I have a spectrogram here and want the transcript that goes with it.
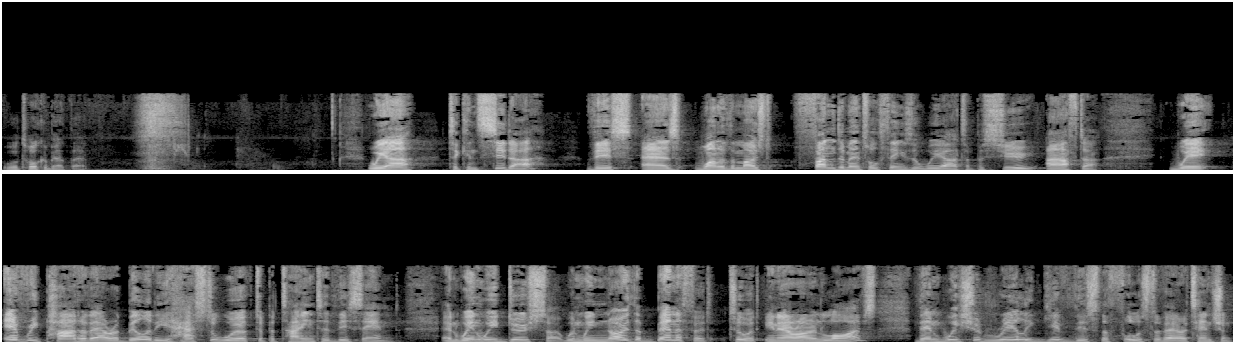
we'll talk about that. We are to consider this as one of the most fundamental things that we are to pursue after, where every part of our ability has to work to pertain to this end. And when we do so, when we know the benefit to it in our own lives, then we should really give this the fullest of our attention.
